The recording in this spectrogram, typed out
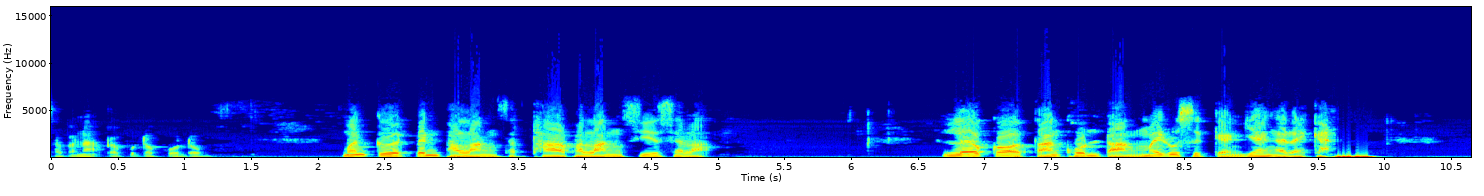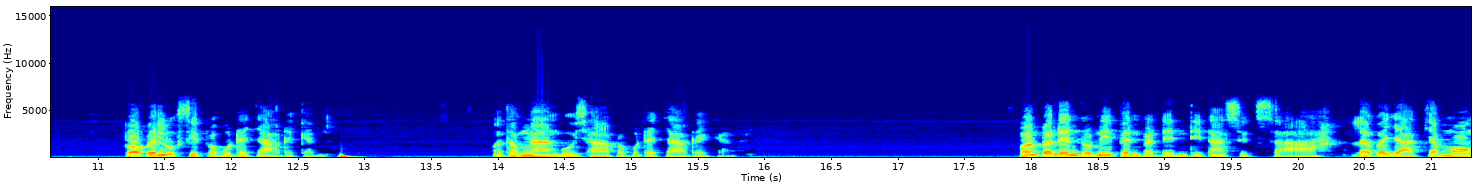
สมณะพระพุทธโคดม มันเกิดเป็นพลังศรัทธาพลังเสียสละ แล้วก็ต่างคนต่างไม่รู้สึกแก่งแย่งอะไรกัน เพราะเป็นลูกศิษย์พระพุทธเจ้าด้วยกัน มาทำงานบูชาพระพุทธเจ้าด้วยกัน พราะประเด็นตรงนี้เป็นประเด็นที่น่าศึกษา แล้วก็อยากจะมอง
